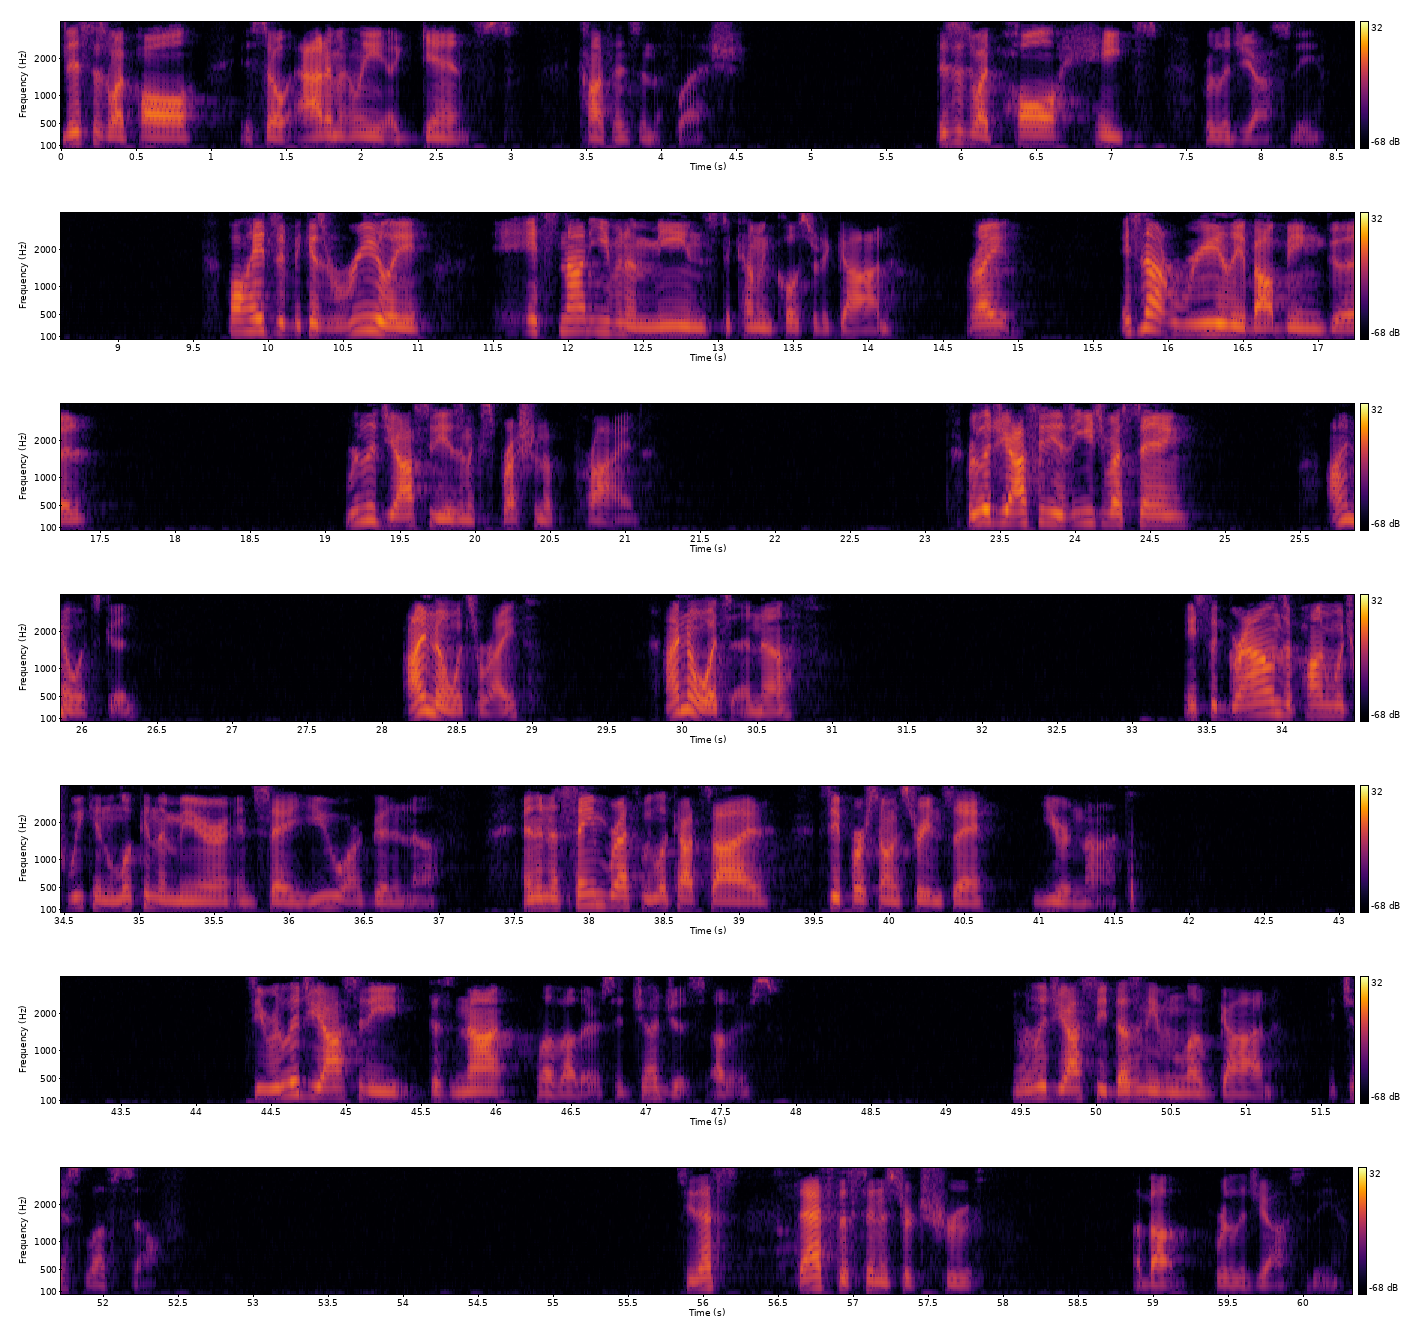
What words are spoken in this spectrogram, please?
This is why Paul is so adamantly against confidence in the flesh. This is why Paul hates religiosity. Paul hates it because really, it's not even a means to coming closer to God, right? It's not really about being good. Religiosity is an expression of pride. Religiosity is each of us saying, I know what's good. I know what's right. I know what's enough. It's the grounds upon which we can look in the mirror and say, You are good enough. And in the same breath, we look outside, see a person on the street, and say, You're not. See, religiosity does not love others, it judges others. And religiosity doesn't even love God, it just loves self. See, that's, that's the sinister truth about religiosity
